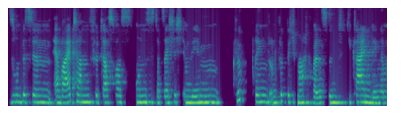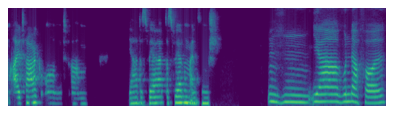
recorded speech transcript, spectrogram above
so ein bisschen erweitern für das, was uns tatsächlich im Leben Glück bringt und glücklich macht, weil das sind die kleinen Dinge im Alltag und ähm, ja, das wäre das wäre mein Wunsch. Mhm, ja, wundervoll.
